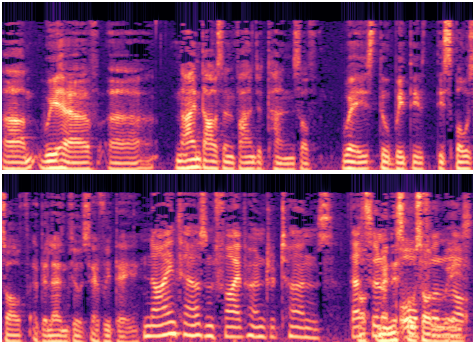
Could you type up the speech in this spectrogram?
Um, we have uh, 9,500 tons of waste to be di- disposed of at the landfills every day. 9,500 tonnes. That's Of an awful lot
